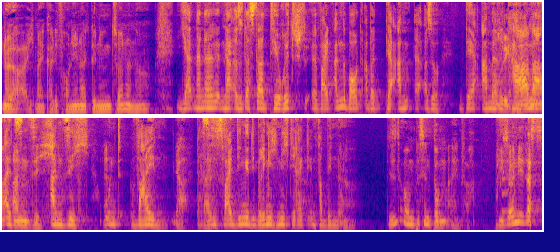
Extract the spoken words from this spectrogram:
Naja, ich meine, Kalifornien hat genügend Sonne, ne? Ja, nein, nein, nein, also dass da theoretisch äh, Wein angebaut, aber der äh, also der Amerikaner, Amerikaner als an sich. an sich und Wein. Ja, das, das- sind zwei Dinge, die bringe ich nicht direkt in Verbindung. Die sind auch ein bisschen dumm einfach. Wie sollen die das,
